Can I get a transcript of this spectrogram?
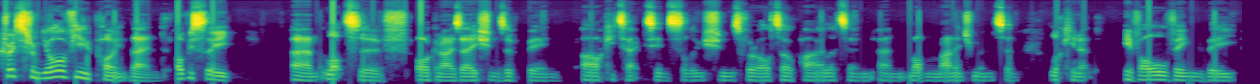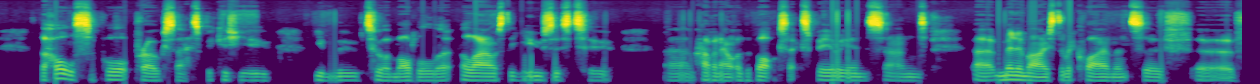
Chris, from your viewpoint, then obviously, um, lots of organisations have been architecting solutions for autopilot and, and modern management, and looking at evolving the the whole support process because you you move to a model that allows the users to um, have an out of the box experience and uh, minimize the requirements of, of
